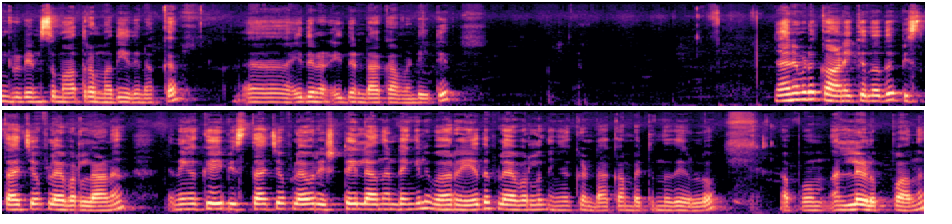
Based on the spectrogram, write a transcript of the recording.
ഇൻഗ്രീഡിയൻസ് മാത്രം മതി ഇതിനൊക്കെ. ഇതിന് ഇതുണ്ടാക്കാൻ വേണ്ടിയിട്ട്. ഞാനിവിടെ കാണിക്കുന്നത് പിസ്താച്ചോ ഫ്ലേവറിലാണ്. നിങ്ങൾക്ക് ഈ പിസ്താച്ചോ ഫ്ലേവർ ഇഷ്ടമില്ല എന്നുണ്ടെങ്കിൽ വേറെ ഏത് ഫ്ലേവറിൽ നിങ്ങൾക്ക് ഉണ്ടാക്കാൻ പറ്റുന്നതേ ഉള്ളൂ. അപ്പം നല്ല എളുപ്പമാണ്.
